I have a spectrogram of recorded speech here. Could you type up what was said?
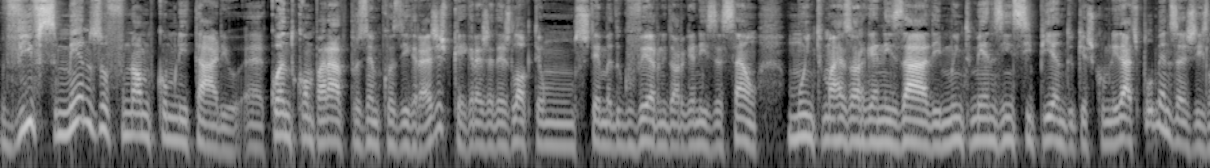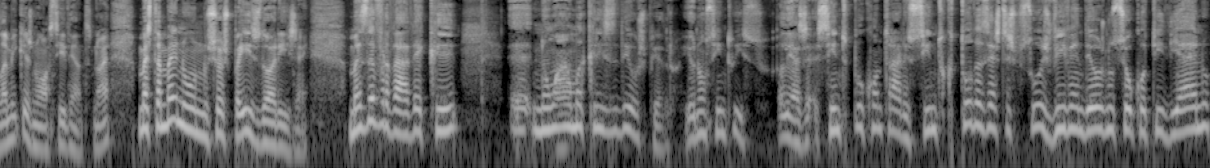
vive-se menos o fenómeno comunitário eh, quando comparado, por exemplo, com as igrejas, porque a igreja desde logo tem um sistema de governo e de organização muito mais organizado e muito menos incipiente do que as comunidades, pelo menos as islâmicas no Ocidente, não é? Mas também no, nos seus países de origem. Mas a verdade é que não há uma crise de Deus, Pedro. Eu não sinto isso. Aliás, sinto pelo contrário. Sinto que todas estas pessoas vivem Deus no seu cotidiano,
